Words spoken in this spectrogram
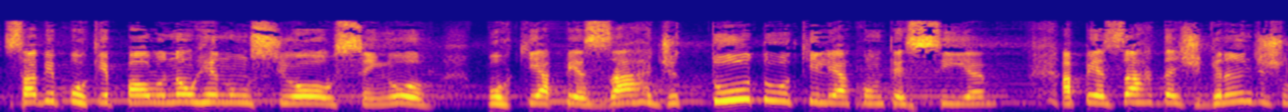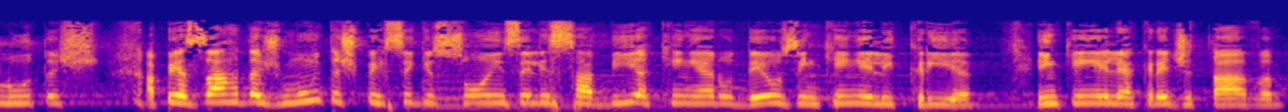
Sabe por que Paulo não renunciou ao Senhor? Porque apesar de tudo o que lhe acontecia, apesar das grandes lutas, apesar das muitas perseguições, ele sabia quem era o Deus em quem ele cria, em quem ele acreditava.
